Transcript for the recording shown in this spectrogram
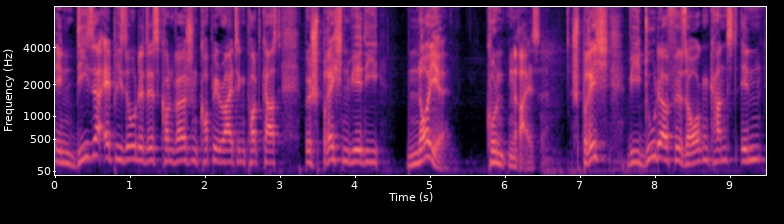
In dieser Episode des Conversion Copywriting Podcast besprechen wir die neue Kundenreise. Sprich, wie du dafür sorgen kannst in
